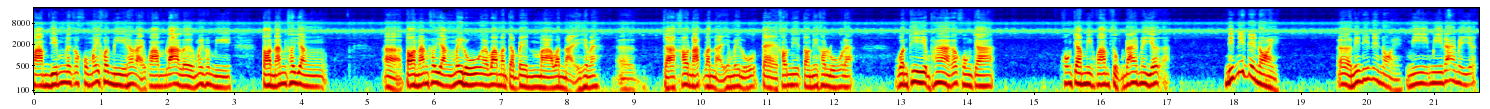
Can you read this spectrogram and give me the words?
ความยิ้มเนี่ยก็คงไม่ค่อยมีเท่าไหร่ความล่าเริงไม่ค่อยมี ตอนนั้นเขายังอ่าตอนนั้นเขายังไม่รู้ไงว่ามันจะเป็นมาวันไหนใช่ไหมเออจะเข้านัดวันไหนยังไม่รู้ แต่เขานี่ตอนนี้เขารู้แล้ว วันที่ห้าก็คงจะ คงจะมีความสุขได้ไม่เยอะอะนิดนิดหน่อยหน่อยเออ นิดนิดหน่อยหน่อยมีมีได้ไม่เยอะ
